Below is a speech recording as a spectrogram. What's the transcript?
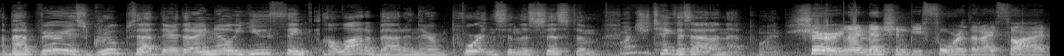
about various groups out there that I know you think a lot about and their importance in the system. Why don't you take us out on that point? Sure, and I mentioned before that I thought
